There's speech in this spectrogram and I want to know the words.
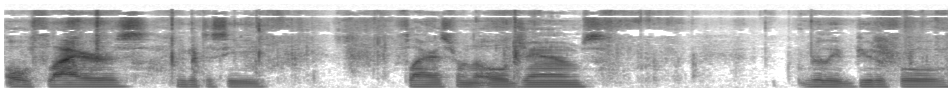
old flyers. You get to see flyers from the old jams. Really beautiful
